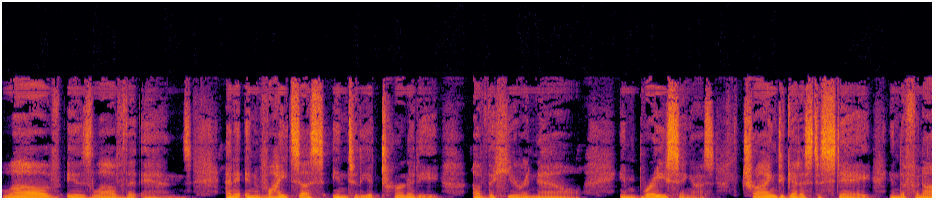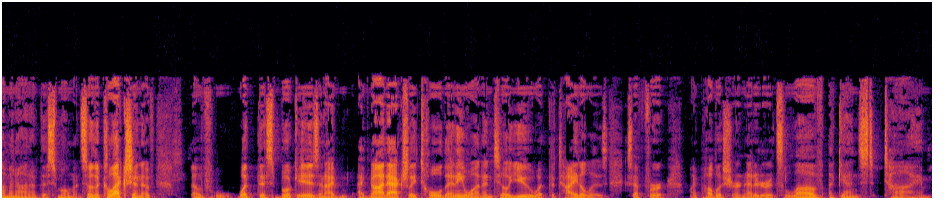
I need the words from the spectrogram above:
love is love that ends, and it invites us into the eternity of the here and now, embracing us, trying to get us to stay in the phenomenon of this moment. So the collection of of what this book is, and I've I've not actually told anyone until you what the title is, except for my publisher and editor. It's Love Against Time.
